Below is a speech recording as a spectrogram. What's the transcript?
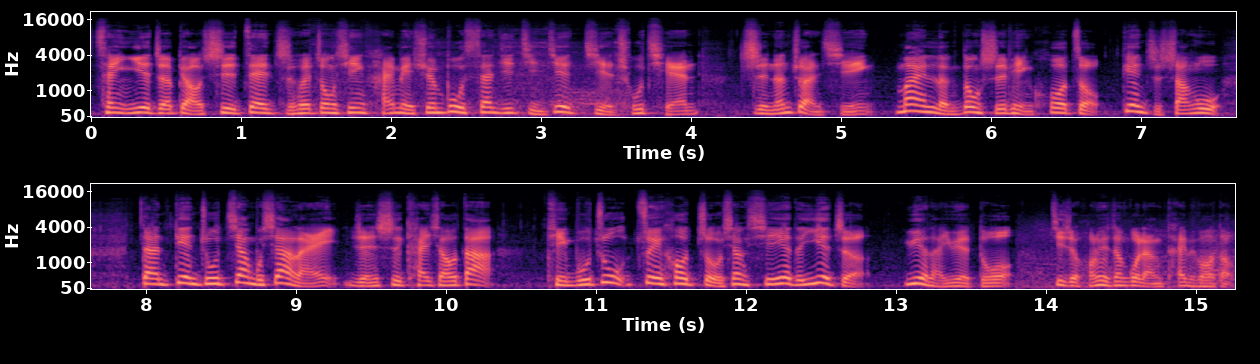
餐饮业者表示，在指挥中心还没宣布三级警戒解除前，只能转型卖冷冻食品或走电子商务，但店租降不下来，人事开销大，挺不住，最后走向歇业的业者越来越多。记者黄略、张国良台北报道。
